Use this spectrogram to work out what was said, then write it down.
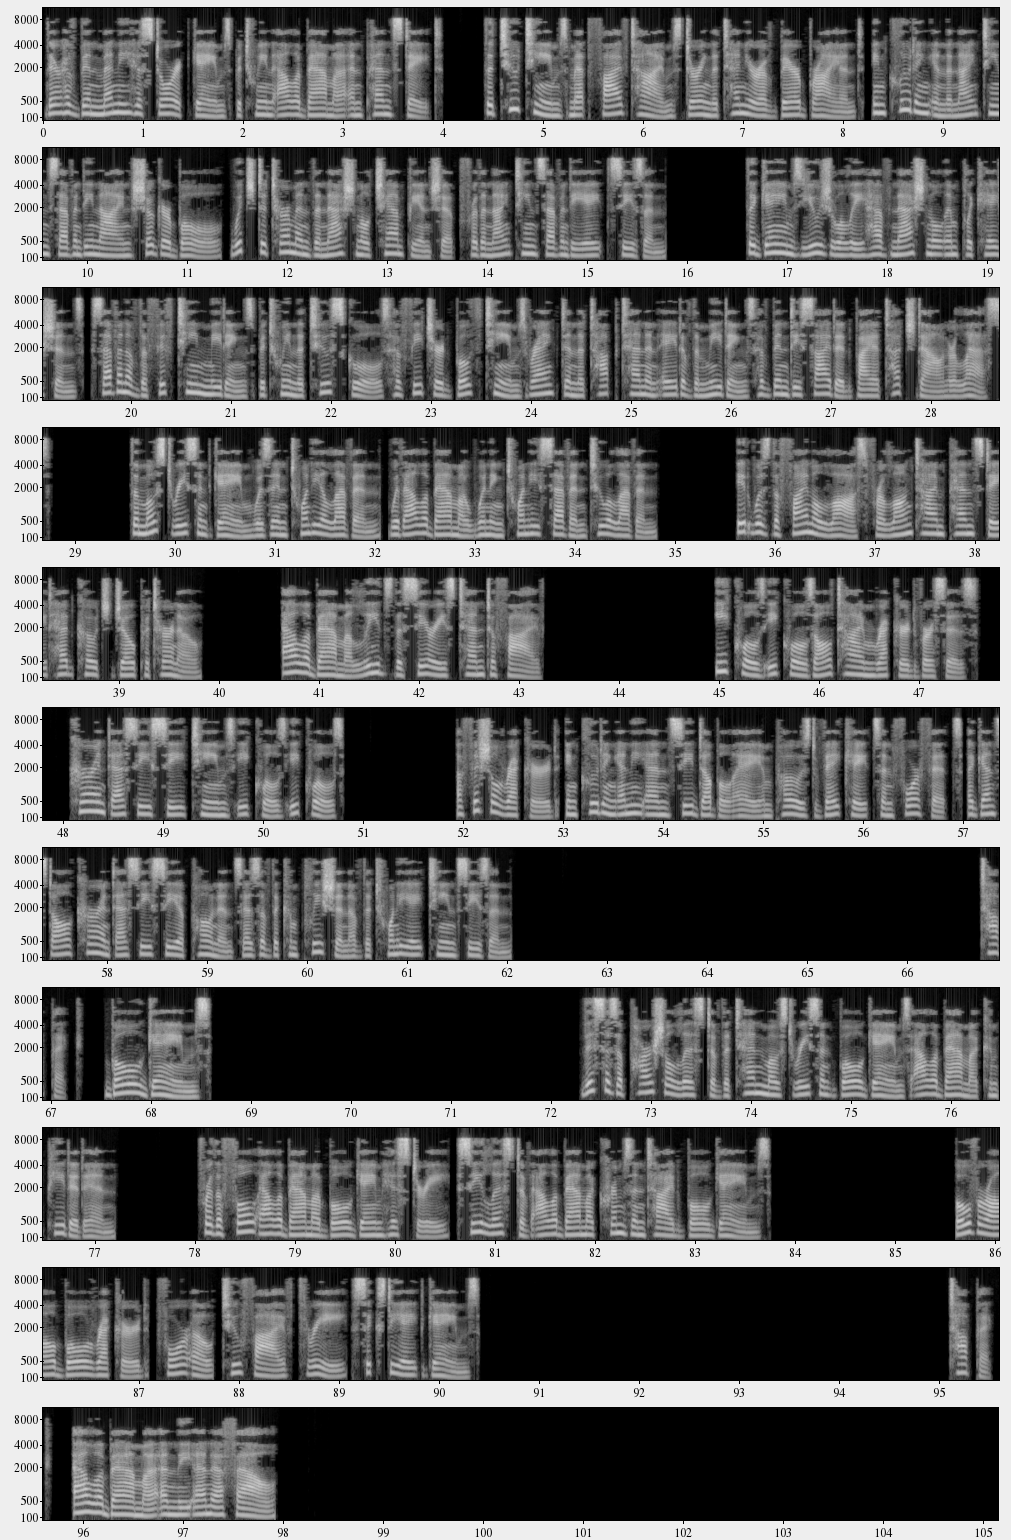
There have been many historic games between Alabama and Penn State. The two teams met five times during the tenure of Bear Bryant, including in the 1979 Sugar Bowl, which determined the national championship for the 1978 season. The games usually have national implications. Seven of the 15 meetings between the two schools have featured both teams ranked in the top 10, and eight of the meetings have been decided by a touchdown or less. The most recent game was in 2011, with Alabama winning 27–11. It was the final loss for longtime Penn State head coach Joe Paterno. Alabama leads the series 10–5. All-time record versus current SEC teams Official record including any NCAA-imposed vacates and forfeits against all current SEC opponents as of the completion of the 2018 season. Topic: Bowl games This is a partial list of the ten most recent bowl games Alabama competed in. For the full Alabama Bowl game history, see List of Alabama Crimson Tide Bowl games. Overall bowl record 40-25-3 68 games. Topic: Alabama and the NFL.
